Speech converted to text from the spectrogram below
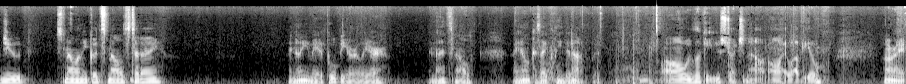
Did you smell any good smells today? I know you made a poopy earlier, and that smelled. I know, because I cleaned it up, but. Oh, look at you stretching out. Oh, I love you. Alright.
